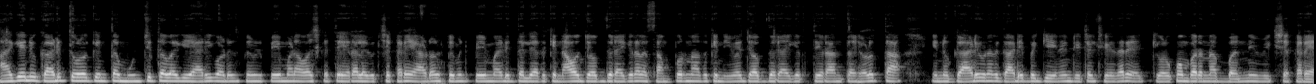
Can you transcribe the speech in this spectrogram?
ಹಾಗೆ ನೀವು ಗಾಡಿ ತೊಳೋಕ್ಕಿಂತ ಮುಂಚಿತವಾಗಿ ಯಾರಿಗೂ ಅಡ್ವಾನ್ಸ್ ಪೇಮೆಂಟ್ ಪೇ ಮಾಡೋ ಅವಶ್ಯಕತೆ ಇರಲ್ಲ ವೀಕ್ಷಕರೇ. ಅಡ್ವಾನ್ಸ್ ಪೇಮೆಂಟ್ ಪೇ ಮಾಡಿದ್ದಲ್ಲಿ ಅದಕ್ಕೆ ನಾವು ಜವಾಬ್ದಾರಿ ಆಗಿರಲ್ಲ. ಸಂಪೂರ್ಣ ಅದಕ್ಕೆ ನೀವೇ ಜವಾಬ್ದಾರಿ ಆಗಿರ್ತೀರಾ ಅಂತ ಹೇಳುತ್ತಾ ಇನ್ನು ಗಾಡಿ ಓನರ್ ಗಾಡಿ ಬಗ್ಗೆ ಏನೇನು ಡೀಟೇಲ್ಸ್ ಹೇಳಿದರೆ ಕೇಳ್ಕೊಂಬರೋಣ ಬನ್ನಿ ವೀಕ್ಷಕರೇ.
